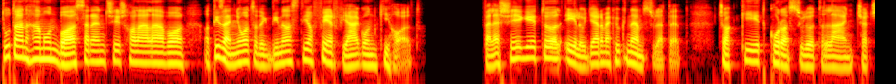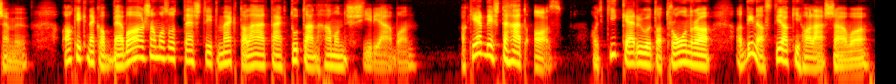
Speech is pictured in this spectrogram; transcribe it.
Tutankhamon bal szerencsés halálával a 18. dinasztia férfiágon kihalt. Feleségétől élő gyermekük nem született, csak két koraszülött lány csecsemő, akiknek a bebalzsamozott testét megtalálták Tutankhamon sírjában. A kérdés tehát az, hogy ki került a trónra a dinasztia kihalásával.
